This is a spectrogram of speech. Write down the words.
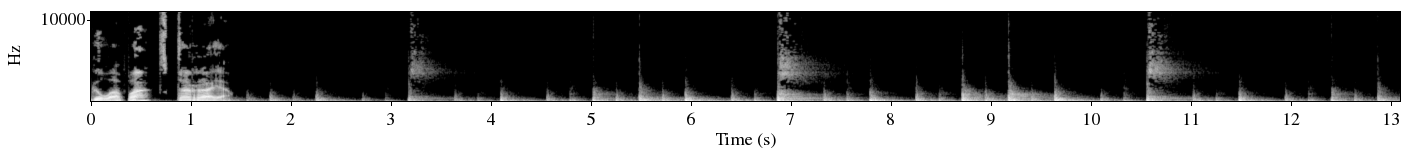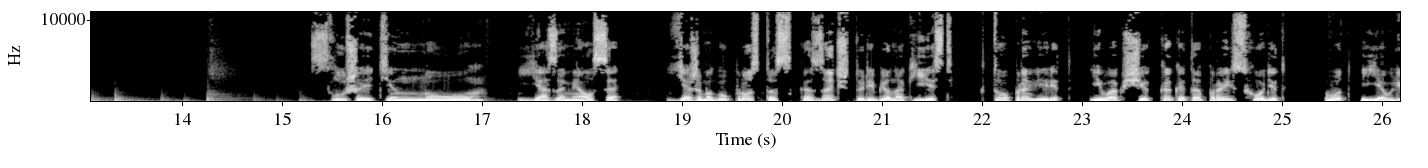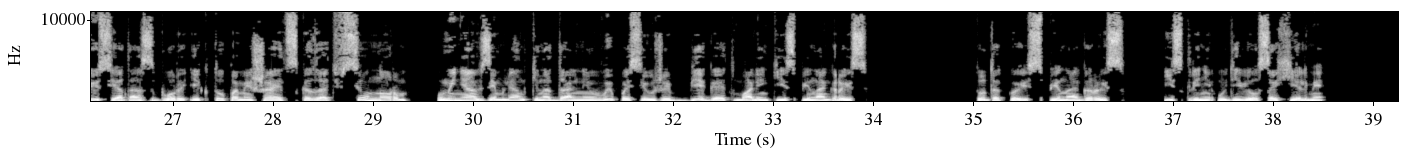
Глава вторая «Слушайте, ну...» Я замялся. «Я же могу просто сказать, что ребенок есть. Кто проверит? И вообще, как это происходит? Вот явлюсь я на сборы, и кто помешает сказать «все норм», у меня в землянке на дальнем выпасе уже бегает маленький спиногрыз. Кто такой спиногрыз? Искренне удивился Хельми.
